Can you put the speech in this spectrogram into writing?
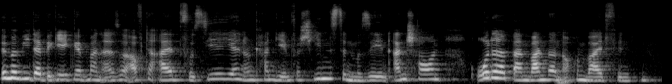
Immer wieder begegnet man also auf der Alp Fossilien und kann die in verschiedensten Museen anschauen oder beim Wandern auch im Wald finden.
